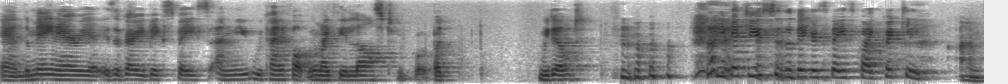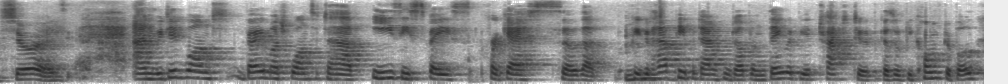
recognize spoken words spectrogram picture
And the main area is a very big space, and you, we kind of thought we might feel lost, but we don't. you get used to the bigger space quite quickly. I'm sure. And we did want, very much wanted to have easy space for guests so that we could mm-hmm. have people down from Dublin, they would be attracted to it because it would be comfortable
